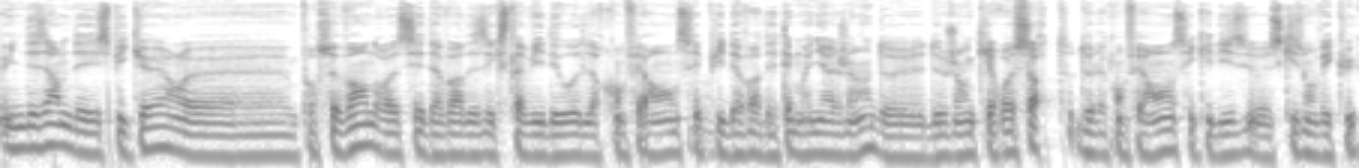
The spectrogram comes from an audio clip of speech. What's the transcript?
une des armes des speakers euh, pour se vendre, c'est d'avoir des extraits vidéo de leur conférence et puis d'avoir des témoignages hein, de, de, gens qui ressortent de la conférence et qui disent euh, ce qu'ils ont vécu.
